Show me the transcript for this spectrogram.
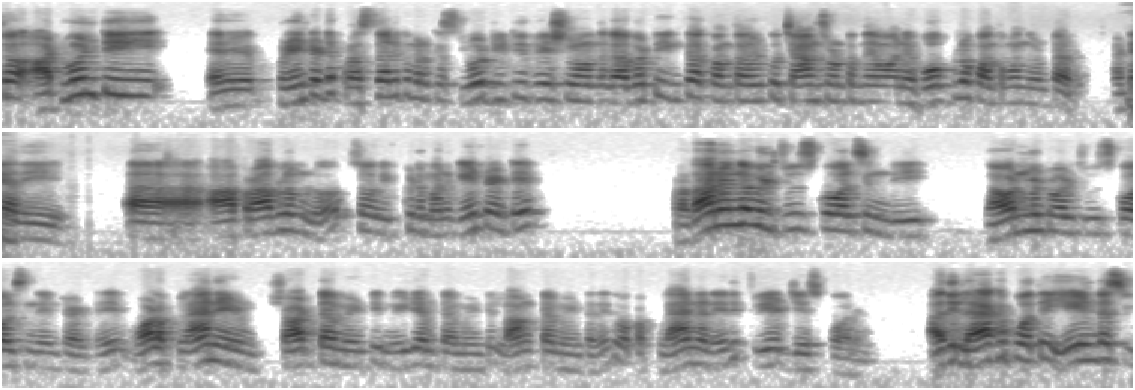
సో అటువంటి ఇప్పుడు ఏంటంటే ప్రస్తుతానికి మనకి స్లో డిటీరియేషన్లో ఉంది కాబట్టి ఇంకా కొంతవరకు ఛాన్స్ ఉంటుందేమో అనే హోప్లో కొంతమంది ఉంటారు. అంటే అది ఆ, ప్రాబ్లంలో సో ఇక్కడ మనకి ఏంటంటే ప్రధానంగా వీళ్ళు చూసుకోవాల్సింది గవర్నమెంట్ వాళ్ళు చూసుకోవాల్సింది ఏంటంటే వాళ్ళ ప్లాన్ ఏంటి షార్ట్ టర్మ్ ఏంటి మీడియం టర్మ్ ఏంటి లాంగ్ టర్మ్ ఏంటి అనేది ఒక ప్లాన్ అనేది క్రియేట్ చేసుకోవాలండి. అది లేకపోతే ఏ ఇండస్ట్రీ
